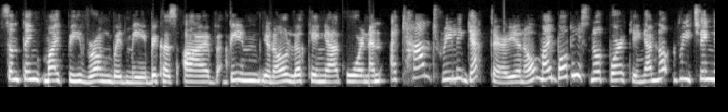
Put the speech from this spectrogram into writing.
something might be wrong with me because I've been, you know, looking at porn and I can't really get there, you know. My body is not working. I'm not reaching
